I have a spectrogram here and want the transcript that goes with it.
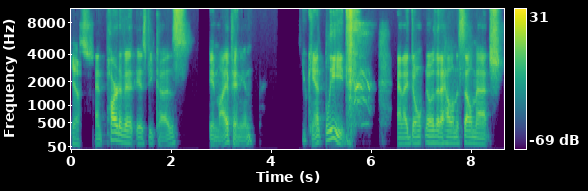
Yes. And part of it is because, in my opinion, you can't bleed. and I don't know that a Hell in a Cell match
